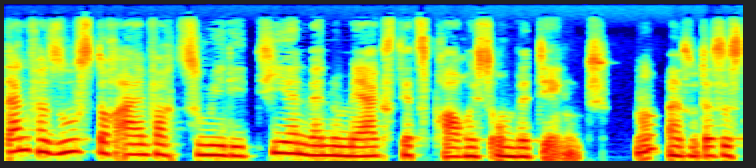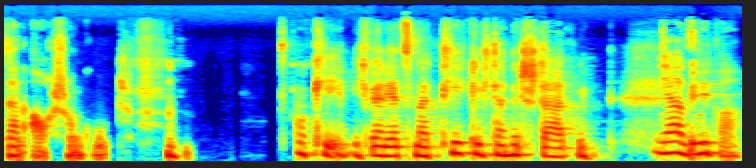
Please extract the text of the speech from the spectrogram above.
dann versuchst doch einfach zu meditieren, wenn du merkst, jetzt brauche ich es unbedingt. Ne? Also das ist dann auch schon gut. Okay, ich werde jetzt mal täglich damit starten. Ja, super.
